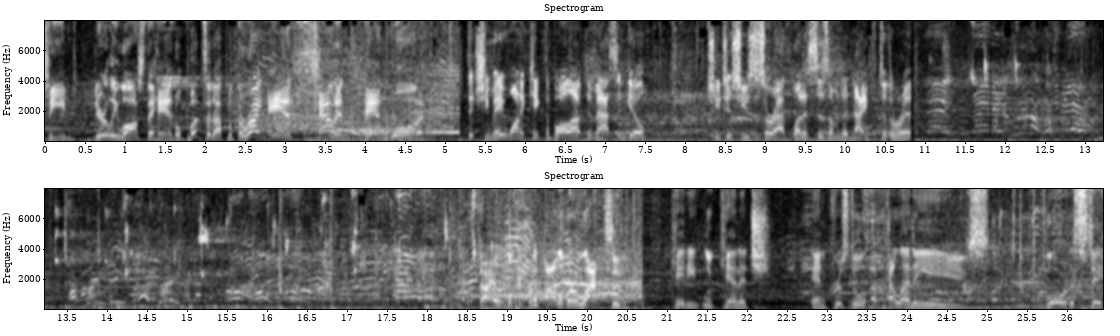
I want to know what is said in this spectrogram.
teamed, nearly lost the handle, puts it up with the right hand, count it, and one. That she may want to kick the ball out to Massengill. She just uses her athleticism to knife to the rim. Dyer looking for Oliver Latson. Katie Lukanich and Crystal Apelanis. Florida State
